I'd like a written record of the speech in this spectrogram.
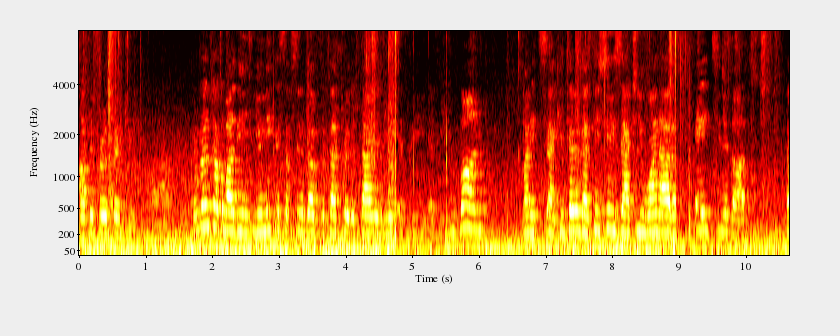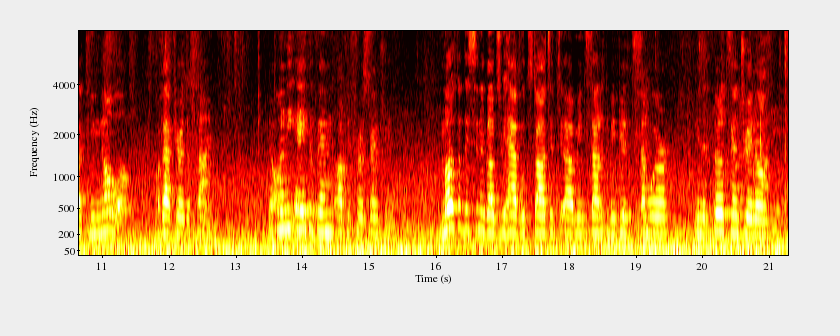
of the first century. We're going to talk about the uniqueness of synagogues at that period of time as we, as we, as we move on. But it's, I can tell you that this is actually one out of eight synagogues that we know of of that period of time. There are only eight of them of the first century. Most of the synagogues we have would started, I mean, started to be built somewhere in the third century and on.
